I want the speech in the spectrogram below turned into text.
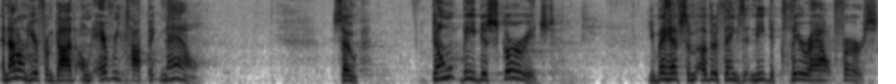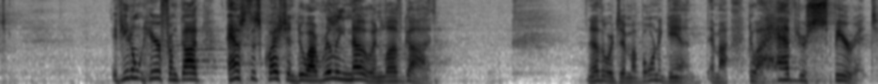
And I don't hear from God on every topic now. So don't be discouraged. You may have some other things that need to clear out first. If you don't hear from God, ask this question Do I really know and love God? In other words, am I born again? Am I, do I have your spirit?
